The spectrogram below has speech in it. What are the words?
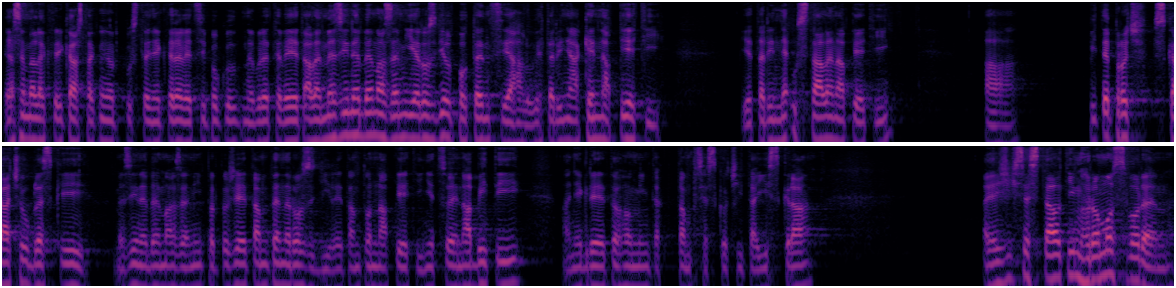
Já jsem elektrikář, tak mi odpuste některé věci, pokud nebudete vědět, ale mezi nebem a zemí je rozdíl potenciálu, je tady nějaké napětí. Je tady neustále napětí. A víte, proč skáčou blesky mezi nebem a zemí? Protože je tam ten rozdíl, je tam to napětí. Něco je nabitý a někde je toho mín, tak tam přeskočí ta jiskra. A Ježíš se stal tím hromosvodem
